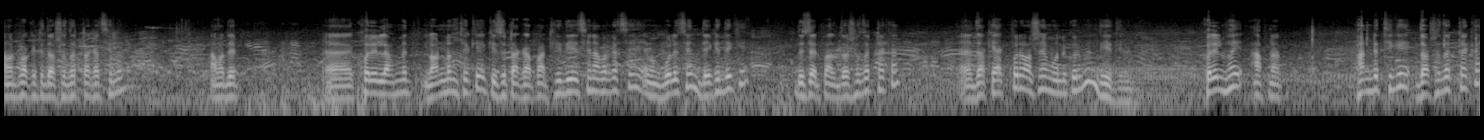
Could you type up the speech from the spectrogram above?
আমার পকেটে দশ হাজার টাকা ছিল। আমাদের খলিল আহমেদ লন্ডন থেকে কিছু টাকা পাঠিয়ে দিয়েছেন আমার কাছে এবং বলেছেন, দেখে দেখে দু চার পাঁচ দশ হাজার টাকা যাকে এক পরে অসহায় মনে করবেন দিয়ে দেবেন। খলিল ভাই, আপনার ফান্ডের থেকে দশ হাজার টাকা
